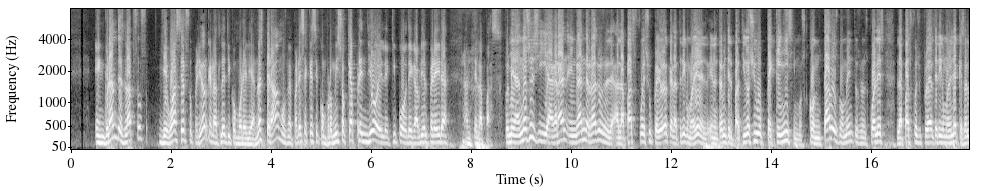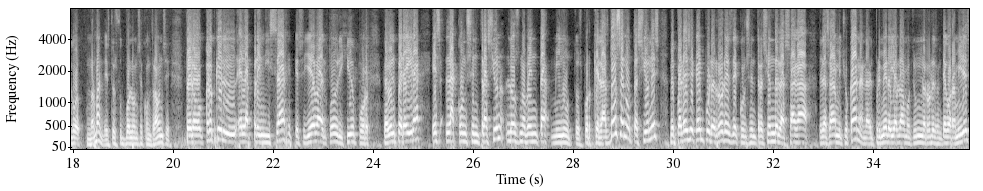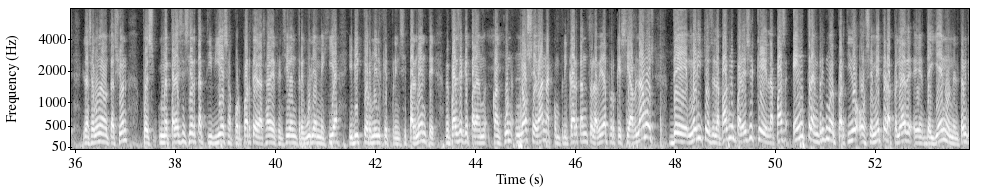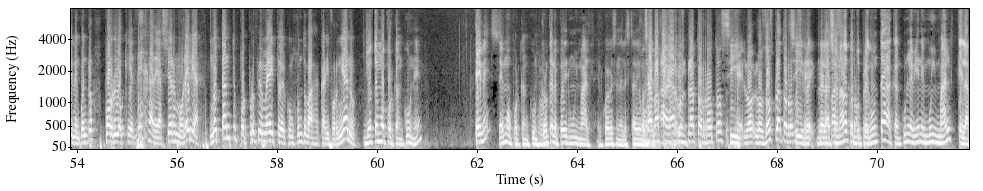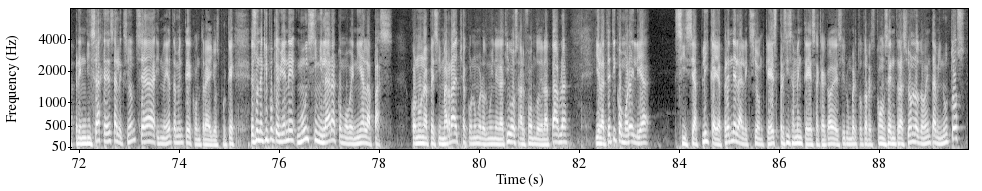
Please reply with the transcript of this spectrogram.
en grandes lapsos, llegó a ser superior que el Atlético Morelia. No esperábamos, me parece, que ese compromiso que aprendió el equipo de Gabriel Pereira ante La Paz. Pues mira, no sé si en grandes rasgos a La Paz fue superior que el Atlético Morelia en el, trámite del partido. Sí hubo pequeñísimos, contados momentos en los cuales La Paz fue superior al Atlético Morelia, que es algo normal. Esto es fútbol 11 contra 11. Pero creo que el, el aprendizaje que se lleva el juego dirigido por Gabriel Pereira es la concentración los 90 minutos, porque las dos anotaciones me parece que caen por errores de concentración de la saga de la saga michoacana. El primero ya hablábamos de un error de Santiago Ramírez y la segunda anotación, pues me parece cierta tibieza por parte de la saga defensiva entre William Mejía y Víctor Milke principalmente. Me parece que para Cancún no se van a complicar tanto la vida porque si hablamos de méritos de La Paz, me parece que La Paz entra en ritmo de partido o se mete la pelea de, eh, de lleno en el trámite del encuentro por lo que deja de hacer Morelia, no tanto por propio mérito del conjunto baja californiano. Yo temo por Cancún, ¿eh? ¿Temes? Temo por Cancún. Creo que le puede ir muy mal el jueves en el estadio. O sea, va a pagar los platos rotos. Sí. que lo- los dos platos rotos. Sí, que- re- que La relacionado con tu pregunta, a Cancún le viene muy mal que el aprendizaje de esa elección sea inmediatamente contra ellos, porque es un equipo que viene muy similar a como venía La Paz, con una pésima racha, con números muy negativos al fondo de la tabla, y el Atlético Morelia, si se aplica y aprende la lección, que es precisamente esa que acaba de decir Humberto Torres, concentración los 90 minutos,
